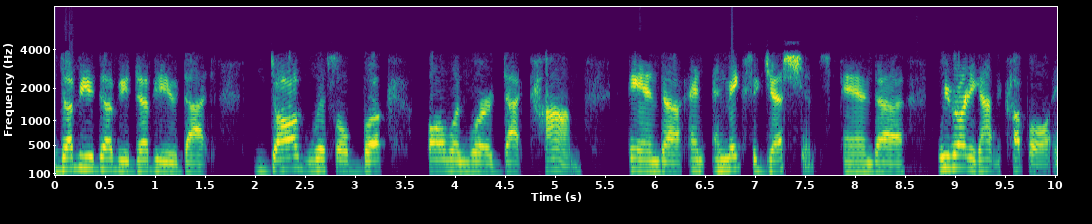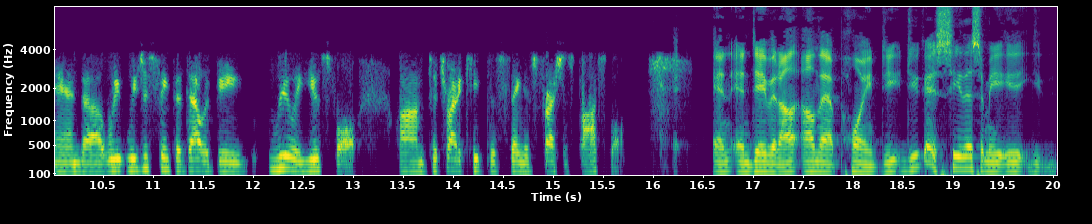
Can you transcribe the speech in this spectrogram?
www.dogwhistlebook all one word dot com and uh, and and make suggestions. And uh, we've already gotten a couple, and uh, we we just think that that would be really useful um, to try to keep this thing as fresh as possible. And and David, on, on that point, do you, do you guys see this? I mean,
